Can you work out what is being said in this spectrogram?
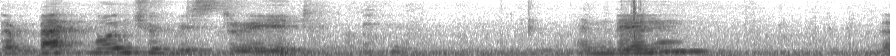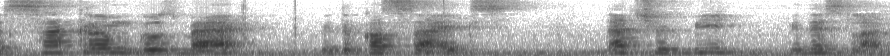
the backbone should be straight, and then the sacrum goes back with the coccyx, that should be with a slant.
